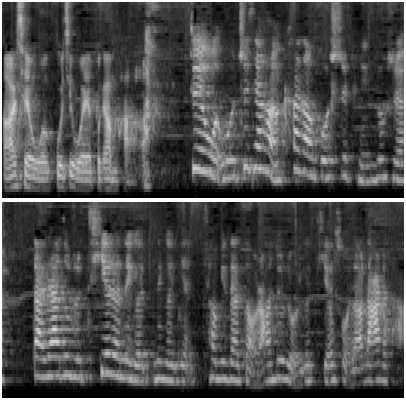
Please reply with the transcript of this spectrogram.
而且我估计我也不敢爬了。对我我之前好像看到过视频，就是大家都是贴着那个那个岩峭壁在走，然后就有一个铁索要拉着他，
